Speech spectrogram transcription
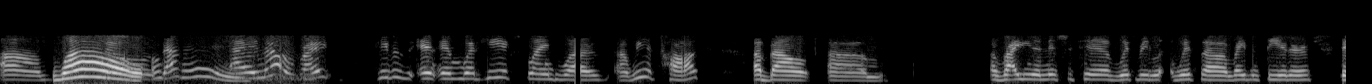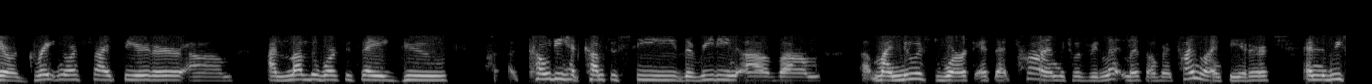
Um Wow. So okay. I know, right? He was, and, and what he explained was uh, we had talked about um, a writing initiative with with uh, Raven Theater. They're a great North Side theater. Um, I love the work that they do. Cody had come to see the reading of um, my newest work at that time, which was Relentless over at Timeline Theater, and we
